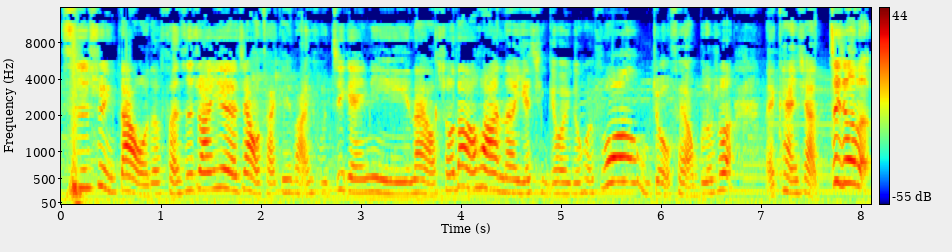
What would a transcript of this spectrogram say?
私讯到我的粉丝专业，这样我才可以把衣服寄给你。那有收到的话呢，也请给我一个回复哦。我们就废话不多说，来看一下这周的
